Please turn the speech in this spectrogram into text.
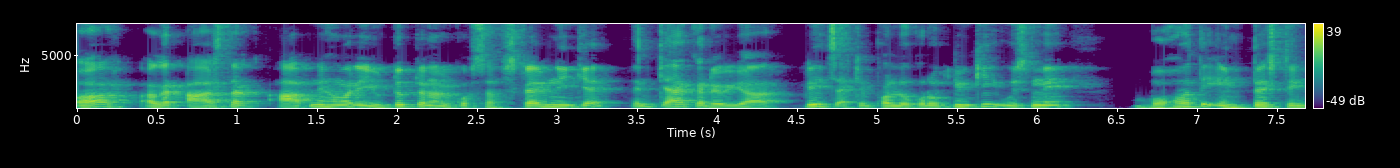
और अगर आज तक आपने हमारे YouTube चैनल को सब्सक्राइब नहीं किया है देन क्या कर रहे हो यार? प्लीज़ जाके फॉलो करो क्योंकि उसमें बहुत ही इंटरेस्टिंग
